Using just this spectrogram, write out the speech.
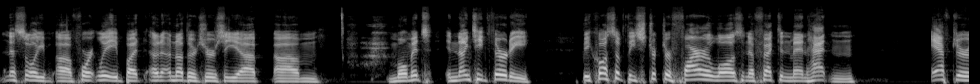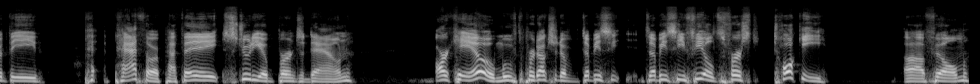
necessarily uh, Fort Lee, but another Jersey uh, um, moment. In 1930, because of the stricter fire laws in effect in Manhattan, after the P- Path or Pathé studio burned down, RKO moved production of WC, WC Field's first talkie uh, film,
